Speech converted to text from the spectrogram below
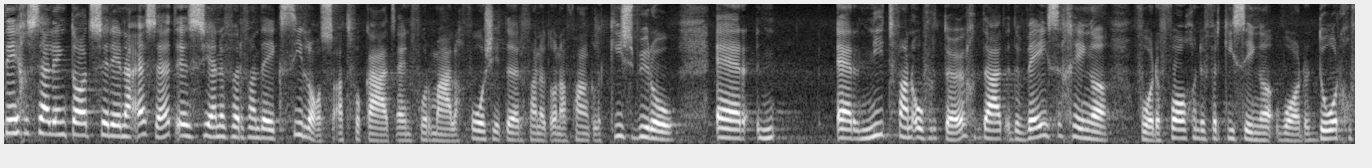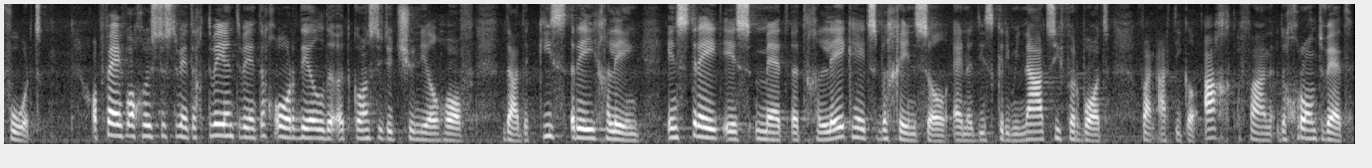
tegenstelling tot Serena Asset is Jennifer van Dijk Silos, advocaat en voormalig voorzitter van het onafhankelijk kiesbureau, er, er niet van overtuigd dat de wijzigingen voor de volgende verkiezingen worden doorgevoerd. Op 5 augustus 2022 oordeelde het Constitutioneel Hof dat de kiesregeling in strijd is met het gelijkheidsbeginsel en het discriminatieverbod van artikel 8 van de Grondwet.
